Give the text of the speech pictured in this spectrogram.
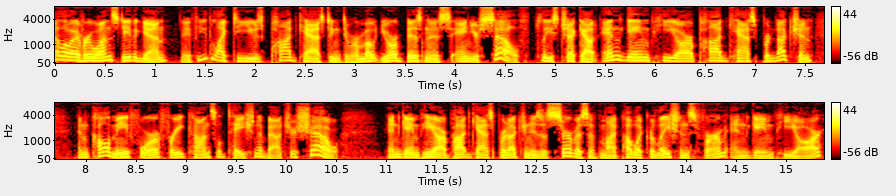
Hello, everyone. Steve again. If you'd like to use podcasting to promote your business and yourself, please check out Endgame PR Podcast Production and call me for a free consultation about your show. Endgame PR Podcast Production is a service of my public relations firm, Endgame PR.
